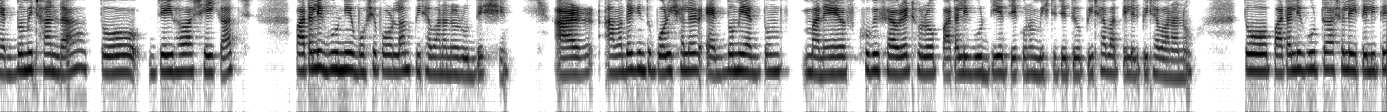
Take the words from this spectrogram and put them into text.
একদমই ঠান্ডা, তো যেই ভাবা সেই কাজ। পাটালি গুড় নিয়ে বসে পড়লাম পিঠা বানানোর উদ্দেশ্যে। আর আমাদের কিন্তু বরিশালের একদমই একদম মানে খুবই ফেভারেট হলো পাটালি গুড় দিয়ে যে কোনো মিষ্টি জাতীয় পিঠা বা তেলের পিঠা বানানো। তো পাটালি গুড়টা আসলে ইতালিতে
